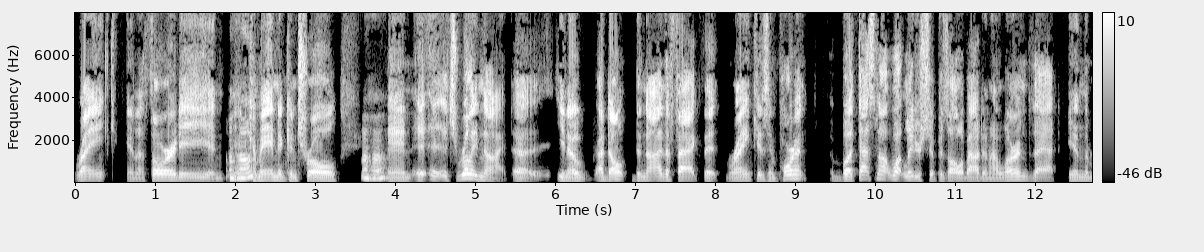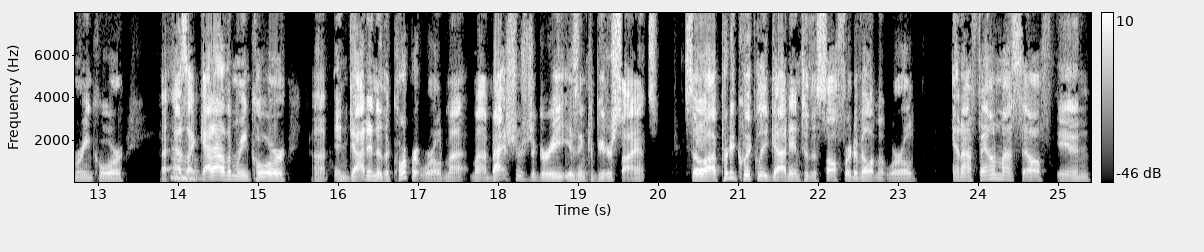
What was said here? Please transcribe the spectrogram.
rank and authority and, mm-hmm. and command and control. Mm-hmm. And it, it's really not. Uh, you know, I don't deny the fact that rank is important, but that's not what leadership is all about. And I learned that in the Marine Corps. Uh, mm-hmm. As I mm. got out of the Marine Corps uh, and got into the corporate world, my, my bachelor's degree is in computer science. So I pretty quickly got into the software development world and I found myself in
